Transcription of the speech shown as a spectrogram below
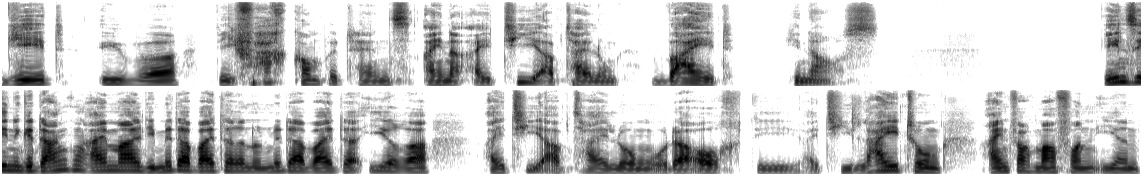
geht über die Fachkompetenz einer IT-Abteilung weit hinaus. Gehen Sie in den Gedanken einmal die Mitarbeiterinnen und Mitarbeiter Ihrer IT-Abteilung oder auch die IT-Leitung einfach mal von ihren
